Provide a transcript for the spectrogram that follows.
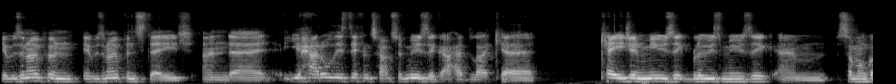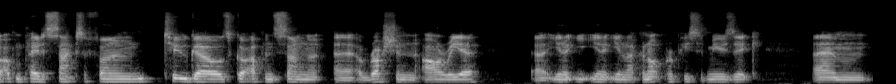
it was an open it was an open stage, and uh, you had all these different types of music. I had like uh, Cajun music, blues music. Um, someone got up and played a saxophone. Two girls got up and sung a, a Russian aria. Uh, you know, you, you, know, you know, like an opera piece of music. Um,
